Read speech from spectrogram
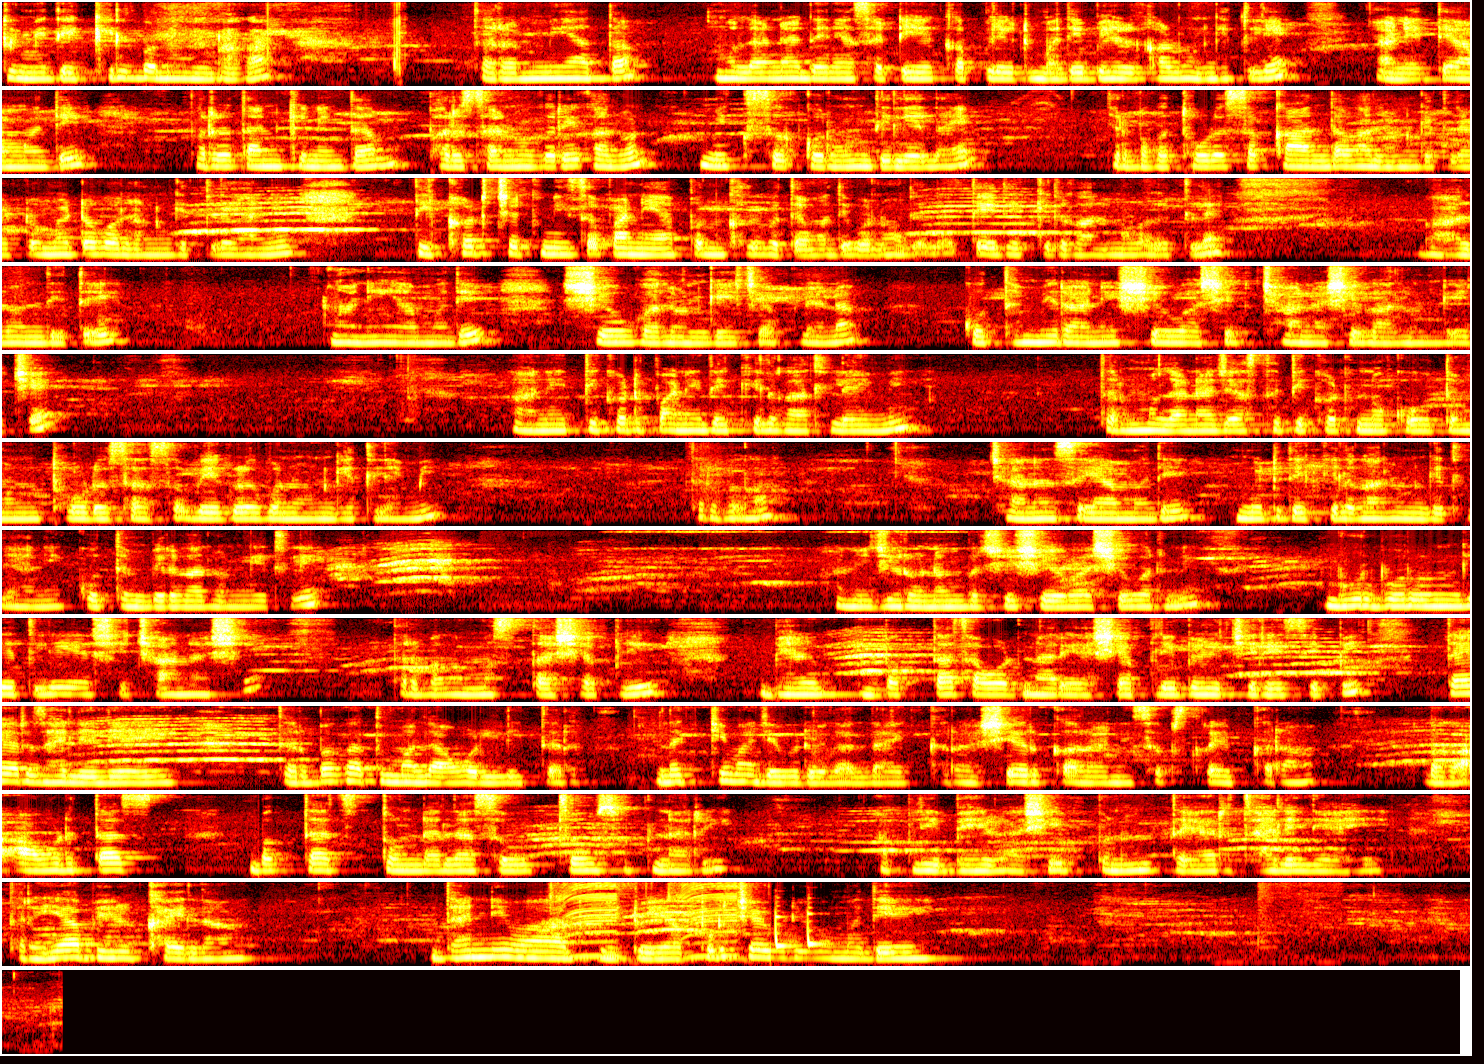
तुम्ही देखील बनवून बघा. तर मी आता मुलांना देण्यासाठी एका प्लेटमध्ये भेळ काढून घेतली आणि त्यामध्ये परत आणखीन एकदा फरसाण वगैरे घालून मिक्स करून दिलेलं आहे. तर बघा थोडंसं कांदा घालून घेतला आहे टोमॅटो घालून घेतले आणि तिखट चटणीचं पाणी आपण खलबत्यामध्ये बनवलेलं आहे. ते देखील घालून बघितलं आहे घालून देते. आणि यामध्ये शेव घालून घ्यायचे आपल्याला. कोथिंबीर आणि शेव असे छान असे घालून घ्यायचे. आणि तिखट पाणी देखील घातलं आहे मी. तर मुलांना जास्त तिखट नको होतं म्हणून थोडंसं असं वेगळं बनवून घेतलं आहे मी. तर बघा छान असं यामध्ये मीठ देखील घालून घेतले आणि कोथिंबीर घालून घेतली. आणि झिरो नंबरची शेवा शिवरणी भुरभुरून घेतली अशी छान अशी. तर बघा मस्त अशी आपली भेळ बघताच आवडणारी अशी आपली भेळची रेसिपी तयार झालेली आहे. तर बघा तुम्हाला आवडली तर नक्की माझ्या व्हिडिओला लाईक करा शेअर करा आणि सबस्क्राईब करा. बघा आवडताच बघताच तोंडाला सौ चव सुटणारी आपली भेळ अशी बनवून तयार झालेली आहे. तर या भेळ खायला धन्यवाद. भेटूया पुढच्या व्हिडिओमध्ये.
